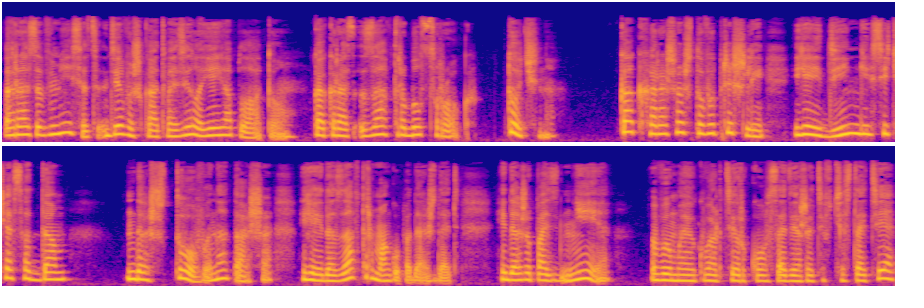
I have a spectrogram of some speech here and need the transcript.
Раз в месяц девушка отвозила ей оплату. Как раз завтра был срок. Точно. «Как хорошо, что вы пришли. Я и деньги сейчас отдам». «Да что вы, Наташа, я и до завтра могу подождать. И даже позднее. Вы мою квартирку содержите в чистоте,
